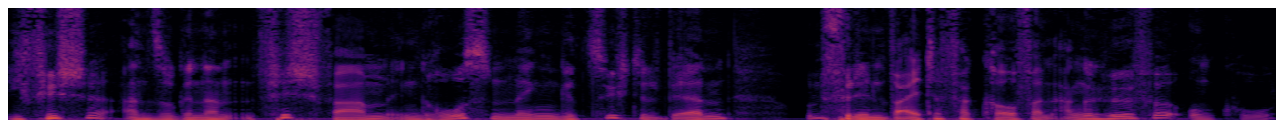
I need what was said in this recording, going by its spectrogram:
die Fische an sogenannten Fischfarmen in großen Mengen gezüchtet werden und für den Weiterverkauf an Angelhöfe und Co.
